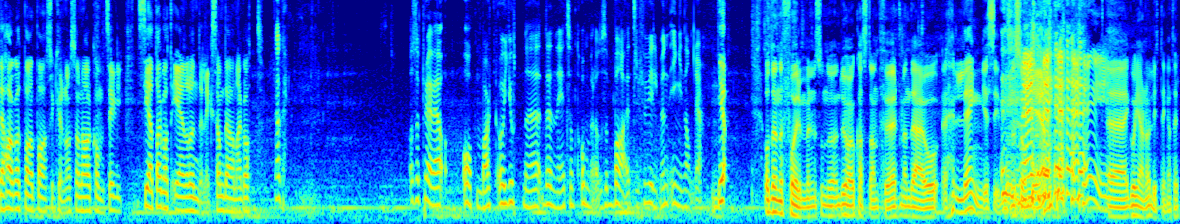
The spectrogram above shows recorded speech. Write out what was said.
Det har gått bare et par sekunder, så han har kommet seg Si at det har gått én runde, liksom, der han har gått. Og så prøver jeg åpenbart å jotne denne i et sånt område som bare treffer Vilmund, ingen andre. Ja. Og denne formelen som du, du har jo kasta den før, men det er jo lenge siden sesong én. Eh, gå gjerne og lytt en gang til.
